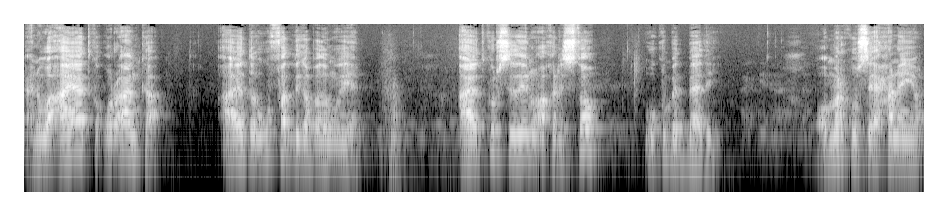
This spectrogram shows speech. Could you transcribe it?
yani waa aayaadka qur'aanka aayadda ugu fadliga badan weeyaan. Aayad kursida inuu akhristo wuu ku badbaaday oo markuu seexanayo.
